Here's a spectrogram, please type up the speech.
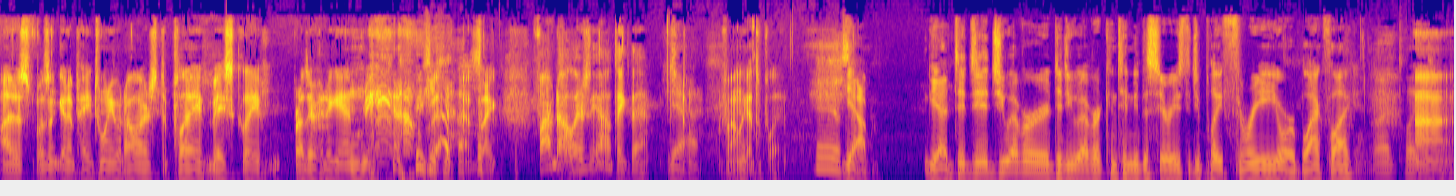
I just wasn't going to pay twenty dollars to play basically Brotherhood again. You know? I was like five dollars. Yeah, I'll take that. Yeah. I finally got to play it. Yeah, yeah, yeah. Did did you ever did you ever continue the series? Did you play three or Black Flag? I played. Uh,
